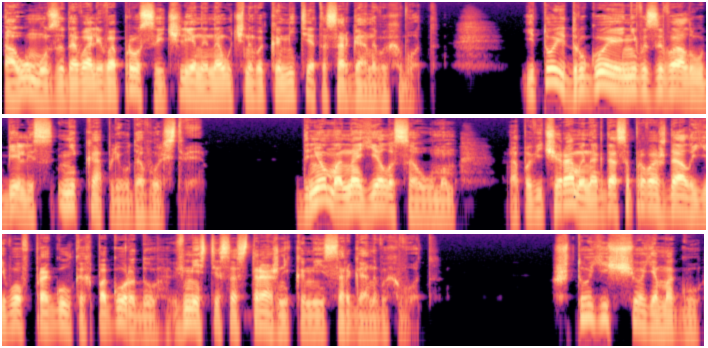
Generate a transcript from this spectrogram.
Ауму задавали вопросы члены научного комитета Саргановых вод. И то, и другое не вызывало у Белис ни капли удовольствия. Днем она ела с Аумом, а по вечерам иногда сопровождала его в прогулках по городу вместе со стражниками из Саргановых вод. «Что еще я могу?»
